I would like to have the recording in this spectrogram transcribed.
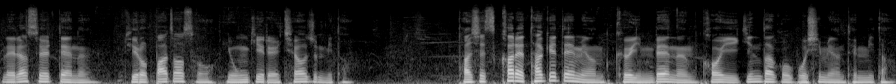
내렸을 때는 뒤로 빠져서 용기를 채워줍니다. 다시 스칼에 타게 되면 그 인베는 거의 이긴다고 보시면 됩니다.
